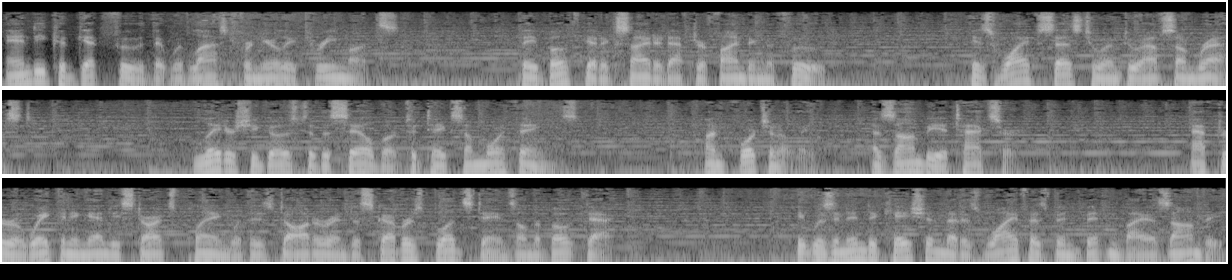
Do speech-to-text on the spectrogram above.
Andy could get food that would last for nearly three months. They both get excited after finding the food. His wife says to him to have some rest. Later she goes to the sailboat to take some more things. Unfortunately, a zombie attacks her. After awakening Andy starts playing with his daughter and discovers bloodstains on the boat deck. It was an indication that his wife has been bitten by a zombie.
